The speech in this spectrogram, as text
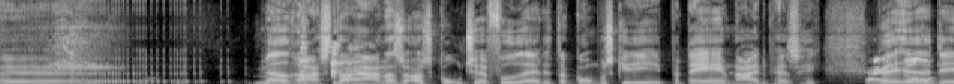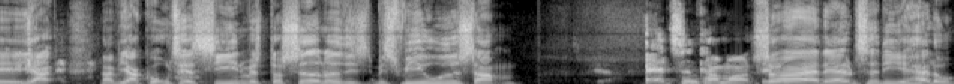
øh, madrester er Anders også god til at få ud af det. Der går måske et par dage. Nej, det passer ikke. Hvad hedder det? Jeg, nej, jeg er god til at sige, hvis der sidder noget... Hvis vi er ude sammen, Altid en kammerat. Så er det altid lige, hallo,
